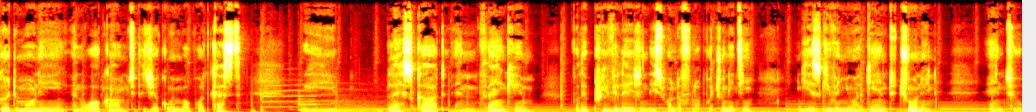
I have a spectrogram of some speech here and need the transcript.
Good morning and welcome to the Jacob Wimba podcast. We bless God and thank Him for the privilege and this wonderful opportunity He has given you again to tune in and to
